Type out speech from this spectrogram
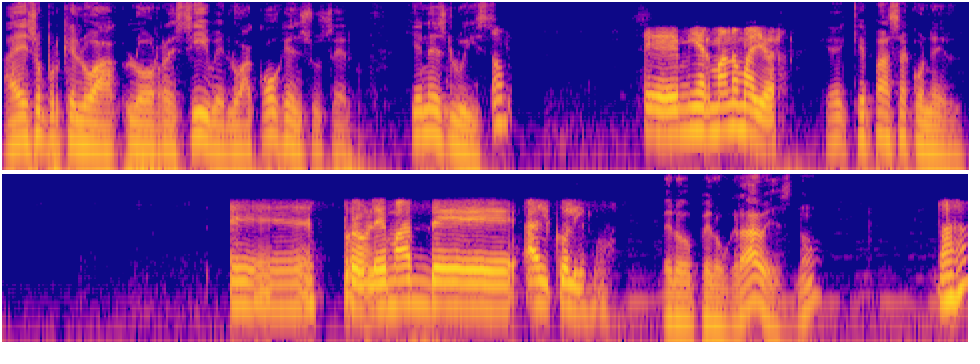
a eso porque lo, lo recibe, lo acoge en su ser. ¿Quién es Luis? Oh. Eh, mi hermano mayor. ¿Qué, qué pasa con él? Eh, problemas de alcoholismo. Pero, pero graves, ¿no? Ajá.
